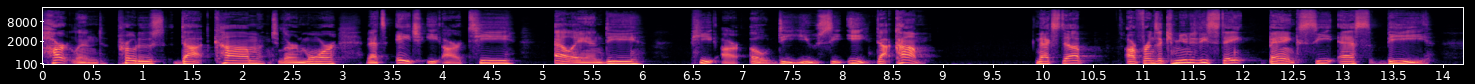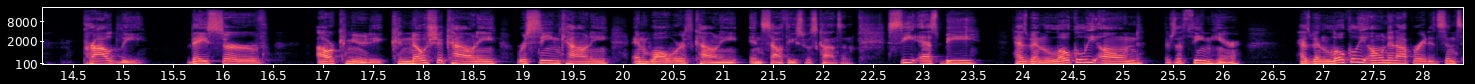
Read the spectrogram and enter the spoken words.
heartlandproduce.com to learn more. That's H E R T L A N D P R O D U C E.com. Next up, our friends at Community State Bank, CSB. Proudly, they serve our community, Kenosha County, Racine County, and Walworth County in southeast Wisconsin. CSB has been locally owned, there's a theme here, has been locally owned and operated since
